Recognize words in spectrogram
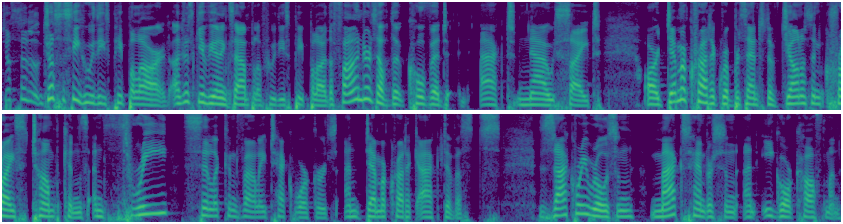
just to, just to see who these people are, I'll just give you an example of who these people are. The founders of the COVID Act Now site are Democratic Representative Jonathan Kreiss-Tomkins and three Silicon Valley tech workers and Democratic activists Zachary Rosen, Max Henderson, and Igor Kofman.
